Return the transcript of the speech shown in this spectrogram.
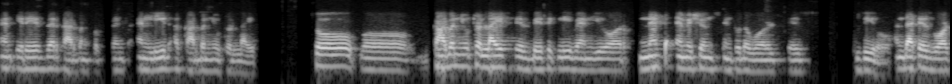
and erase their carbon footprint and lead a carbon neutral life. So uh, carbon neutral life is basically when your net emissions into the world is zero, and that is what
